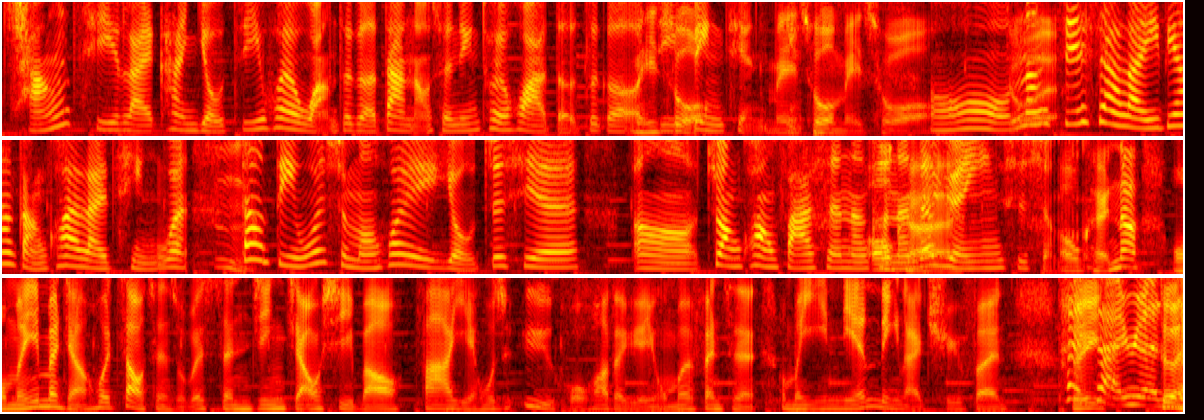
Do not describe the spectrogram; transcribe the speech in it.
长期来看有机会往这个大脑神经退化的这个疾病前进。没错没错。哦，那接下来一定要赶快来请问，嗯到底为什么会有这些呃状况发生呢？可能的原因是什么 OK，那我们一般讲会造成所谓神经胶细胞发炎或是预活化的原因，我们会分成我们以年龄来区分，所以残忍对，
